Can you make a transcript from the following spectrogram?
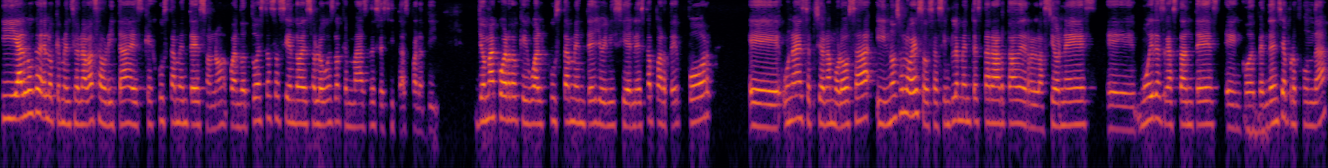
Y algo de lo que mencionabas ahorita es que justamente eso, ¿no? Cuando tú estás haciendo eso, luego es lo que más necesitas para ti. Yo me acuerdo que igual justamente yo inicié en esta parte por eh, una decepción amorosa y no solo eso, o sea, simplemente estar harta de relaciones eh, muy desgastantes en codependencia profunda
